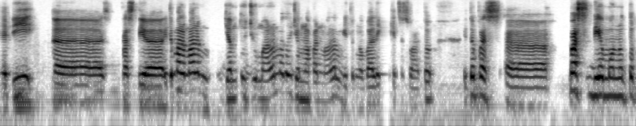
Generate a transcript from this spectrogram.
jadi eh, pas dia itu malam-malam jam 7 malam atau jam 8 malam gitu ngebalikin sesuatu. Itu pas eh, pas dia mau nutup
